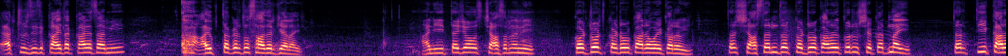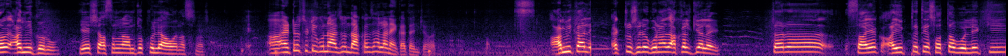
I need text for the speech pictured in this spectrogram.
ॲक्च्युअली कायदा काढायचा आम्ही आयुक्ताकडे तो सादर केला आहे. आणि त्याच्यावर शासनाने कठोर कठोर कारवाई करावी. तर शासन जर कठोर कारवाई करू शकत नाही तर ती कारवाई आम्ही करू. हे शासनाला आमचं खुले आव्हान असणार. ॲट्रॉसिटी गुन्हा अजून दाखल झाला नाही का त्यांच्यावर? आम्ही काल ॲक्ट्रोसिटी गुन्हा दाखल केला आहे तर अ, सहाय्यक आयुक्त ते स्वतः बोलले की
